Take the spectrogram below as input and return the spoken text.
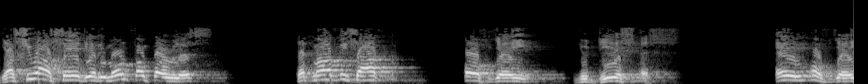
Yeshua sê deur die mond van Paulus, dit maak nie saak of jy Judees is en of jy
